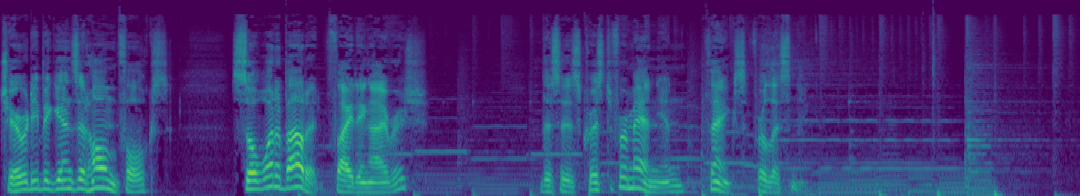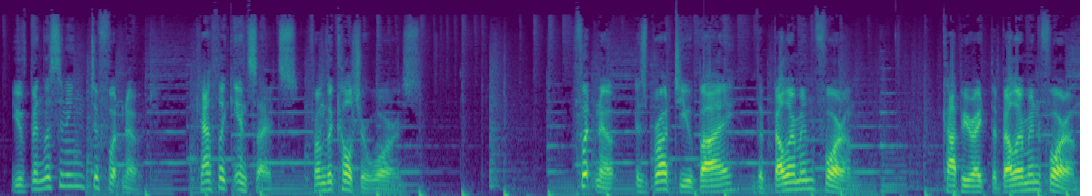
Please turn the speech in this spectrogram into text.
Charity begins at home, folks. So what about it, Fighting Irish? This is Christopher Manion. Thanks for listening. You've been listening to Footnote Catholic Insights from the Culture Wars. Footnote is brought to you by the Bellarmine Forum. Copyright the Bellarmine Forum.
